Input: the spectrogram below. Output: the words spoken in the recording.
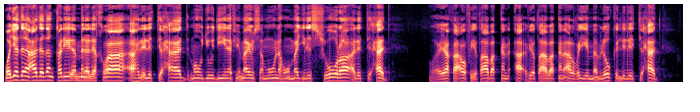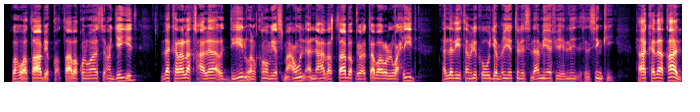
وجدنا عددا قليلا من الإخوة أهل الاتحاد موجودين فيما يسمونه مجلس شورى الاتحاد ويقع في طابق في طابق أرضي مملوك للاتحاد وهو طابق طابق واسع جيد ذكر لك علاء الدين والقوم يسمعون أن هذا الطابق يعتبر الوحيد الذي تملكه جمعية إسلامية في هلسنكي. هكذا قال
